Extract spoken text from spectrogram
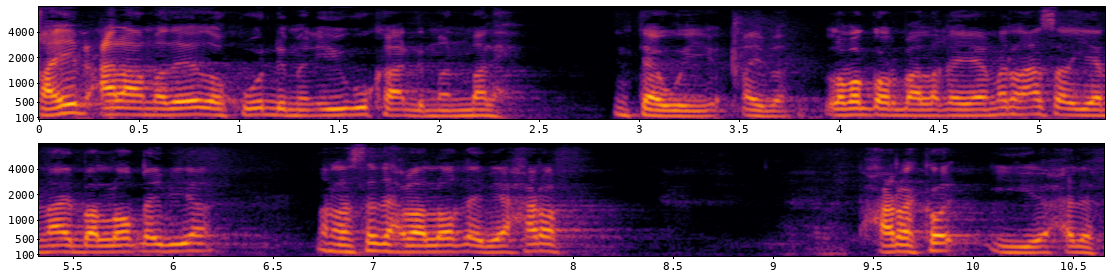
qayb calaamadeedoo kuu dhiman iigu kaa dhiman ma intaa weeye qayba laba goor baa la qaybiya marna asal iyo naayb baa loo qaybiyaa marna saddex baa loo qaybiyaa xaraf xarako iyo xadaf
